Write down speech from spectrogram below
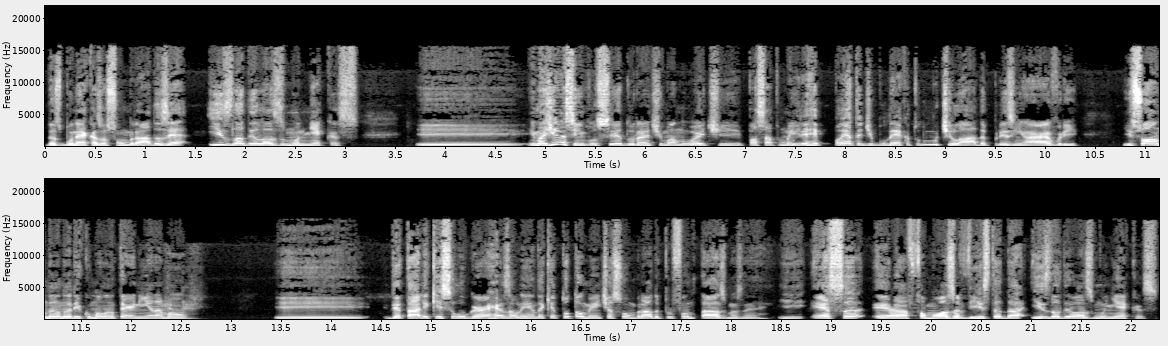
das bonecas assombradas, é Isla de las Monecas. E imagina assim, você durante uma noite passar por uma ilha repleta de boneca, tudo mutilada, presa em árvore, e só andando ali com uma lanterninha na mão. E detalhe que esse lugar reza a lenda que é totalmente assombrado por fantasmas, né? E essa é a famosa vista da Isla de las Munhecas.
